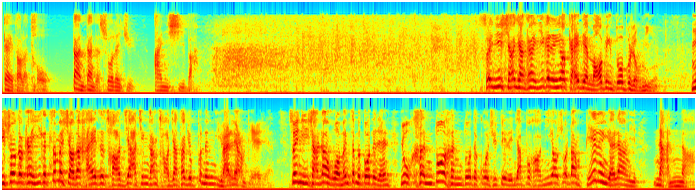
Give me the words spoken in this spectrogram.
盖到了头，淡淡的说了一句：“安息吧。”所以你想想看，一个人要改点毛病多不容易。你说说看，一个这么小的孩子吵架，经常吵架，他就不能原谅别人。所以你想让我们这么多的人有很多很多的过去对人家不好，你要说让别人原谅你难呐，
